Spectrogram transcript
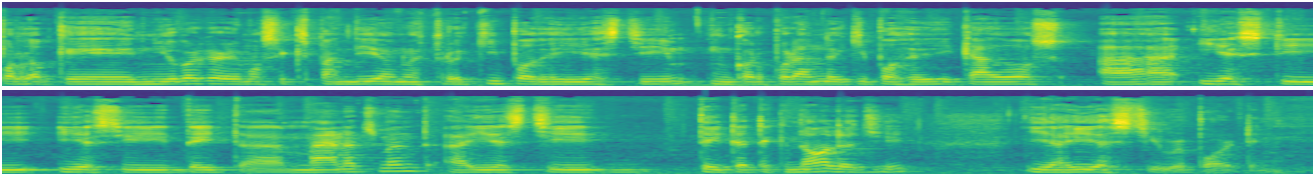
por lo que en Newberger hemos expandido nuestro equipo de ESG incorporando equipos dedicados a ESG, ESG Data Management, a ESG Data Technology y a ESG Reporting.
